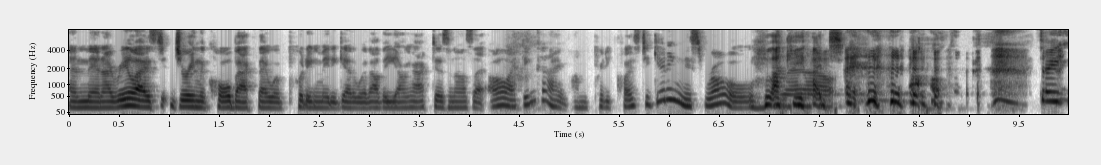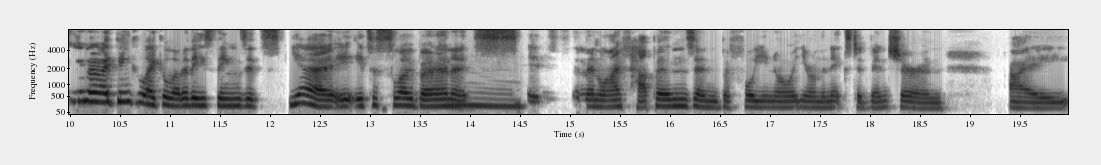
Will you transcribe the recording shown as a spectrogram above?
And then I realized during the callback they were putting me together with other young actors, and I was like, "Oh, I think I'm, I'm pretty close to getting this role." Lucky wow. I. so you know, I think like a lot of these things, it's yeah, it, it's a slow burn. It's mm. it's and then life happens, and before you know it, you're on the next adventure. And I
